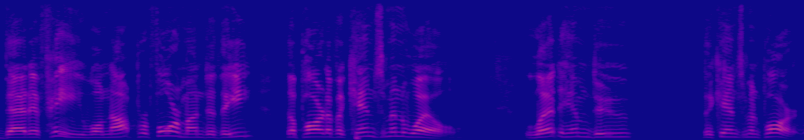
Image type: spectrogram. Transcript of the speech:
that if he will not perform unto thee the part of a kinsman well, let him do the kinsman part.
